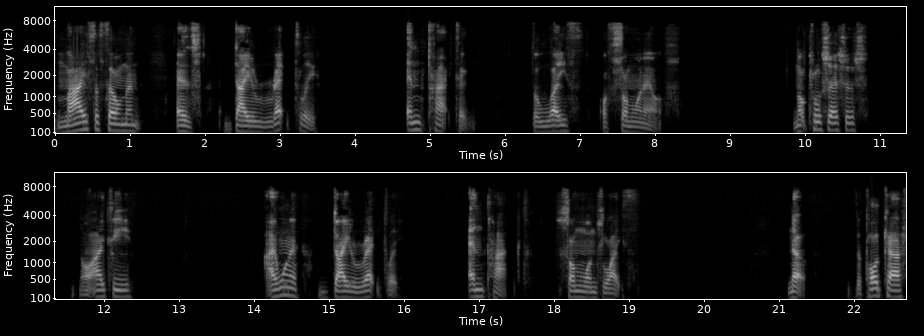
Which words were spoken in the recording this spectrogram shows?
my fulfillment is directly impacting the life of someone else. Not processes, not IT. I want to directly impact someone's life. Now, the podcast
